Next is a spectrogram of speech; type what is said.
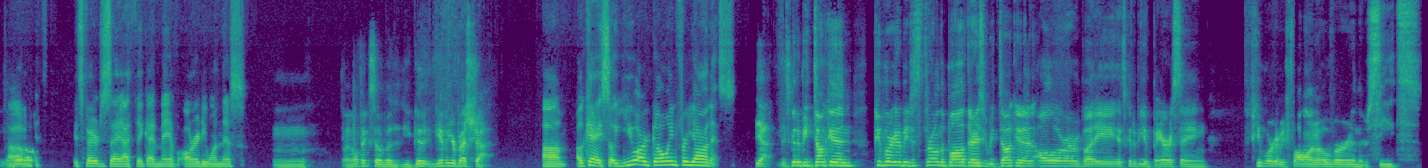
Not um, at all. It's, it's fair to say I think I may have already won this. Mm, I don't think so, but you give, give it your best shot. Um, okay, so you are going for Giannis. Yeah, it's going to be dunking. People are going to be just throwing the ball up there. He's going to be dunking all over everybody. It's going to be embarrassing people are going to be falling over in their seats.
